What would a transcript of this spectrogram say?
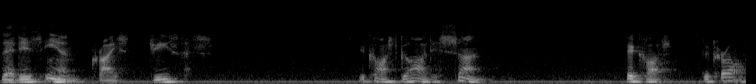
that is in Christ Jesus. It cost God his son. It cost the cross.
